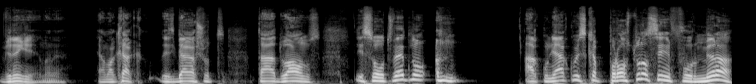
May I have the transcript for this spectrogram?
Винаги. Нали. Няма как да избягаш от тая дуалност. И съответно, ако някой иска просто да се информира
